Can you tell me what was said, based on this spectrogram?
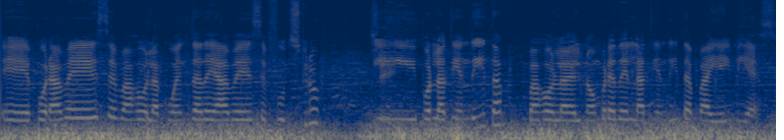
eh, por ABS bajo la cuenta de ABS Foods Group Sí. y por la tiendita bajo la- el nombre de la tiendita by ABS.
